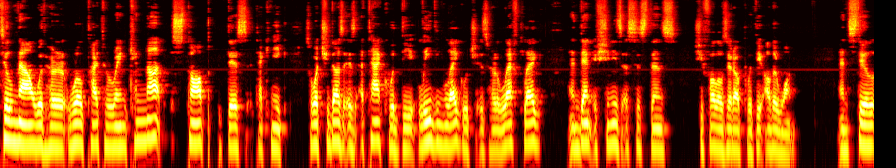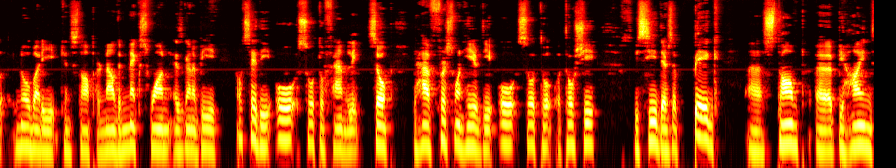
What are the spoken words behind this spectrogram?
till now with her world title reign cannot stop this technique. So what she does is attack with the leading leg, which is her left leg. And then if she needs assistance, she follows it up with the other one. And still nobody can stop her. Now the next one is going to be, I would say the O Soto family. So you have first one here, the O Soto Otoshi. You see there's a big uh, stomp uh, behind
